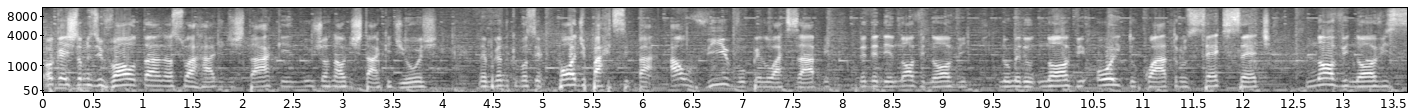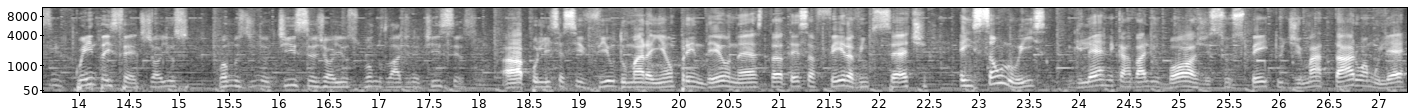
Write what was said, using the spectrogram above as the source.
Ok, estamos de volta na sua Rádio Destaque, no Jornal Destaque de hoje. Lembrando que você pode participar ao vivo pelo WhatsApp DDD 99 número 98477 9957. Joilson, vamos de notícias, Joilson, vamos lá de notícias. A Polícia Civil do Maranhão prendeu nesta terça-feira, 27, em São Luís, Guilherme Carvalho Borges, suspeito de matar uma mulher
